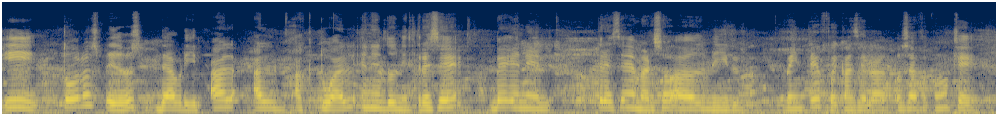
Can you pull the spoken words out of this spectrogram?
y todos los pedidos de abril al, al actual en el 2013, ve, en el 13 de marzo a 2020 fue cancelado. O sea, fue como que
